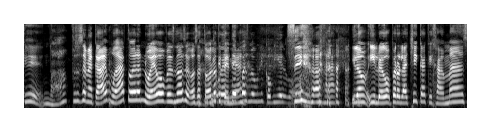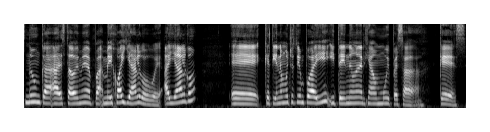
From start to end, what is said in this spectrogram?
¿qué? No, pues se me acaba de mudar, todo era nuevo, pues no sé, o sea, todo lo que El tenía. depa es lo único viejo. Sí, ajá. Y, lo- y luego, pero la chica que jamás, nunca ha estado en mi depa, me dijo, hay algo, güey, hay algo eh, que tiene mucho tiempo ahí y tiene una energía muy pesada. ¿Qué es?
